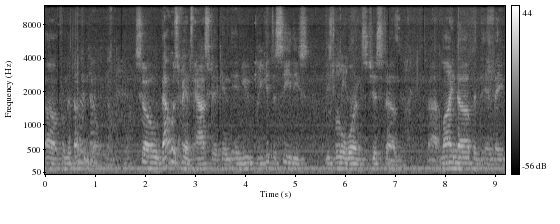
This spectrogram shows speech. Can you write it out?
uh, from the Duncanville. So that was fantastic, and, and you, you get to see these, these little ones just um, uh, lined up, and, and they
